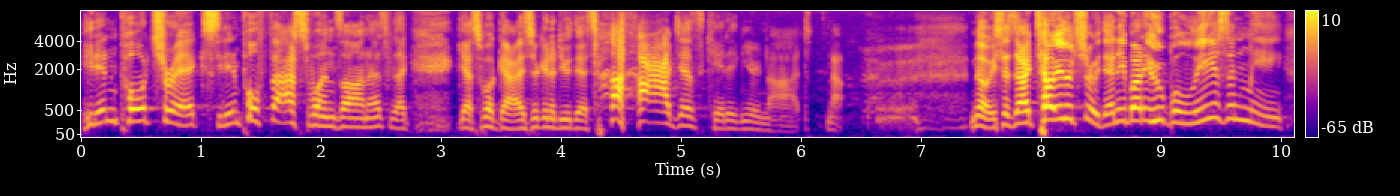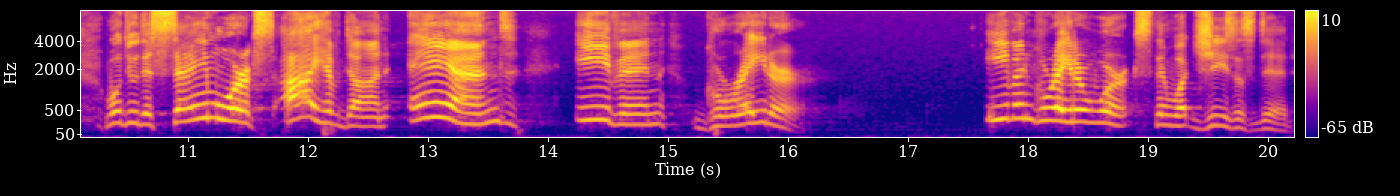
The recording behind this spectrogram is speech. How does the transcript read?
He didn't pull tricks. He didn't pull fast ones on us. Be like, guess what, guys? You're going to do this. Ha ha, just kidding. You're not. No. No, he says, I tell you the truth. Anybody who believes in me will do the same works I have done and even greater. Even greater works than what Jesus did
